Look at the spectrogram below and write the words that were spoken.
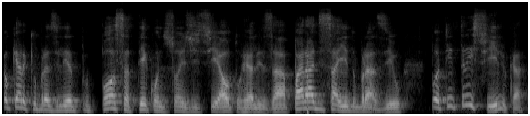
eu quero que o brasileiro possa ter condições de se autorrealizar, parar de sair do Brasil. Pô, eu tenho três filhos, cara.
